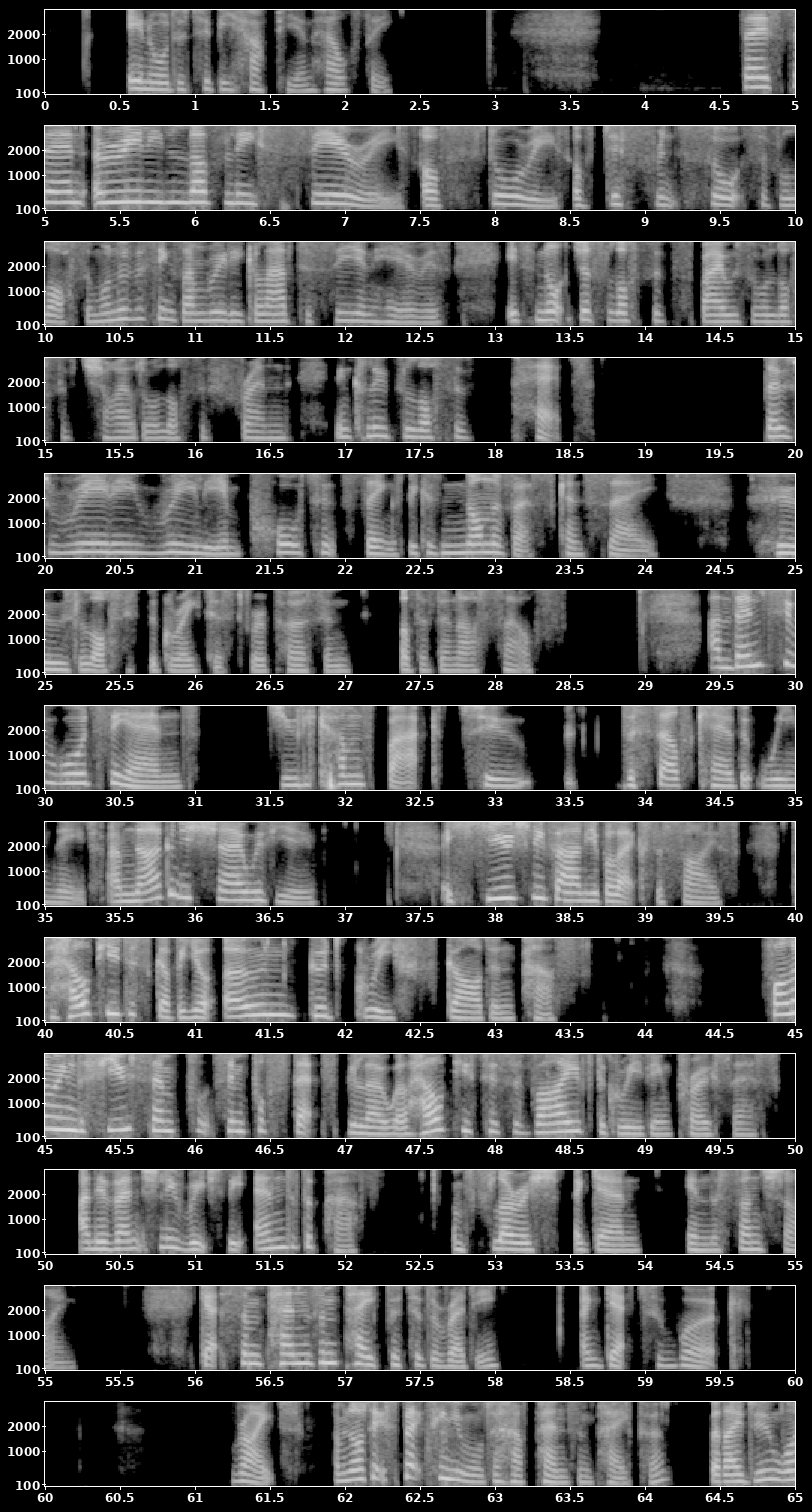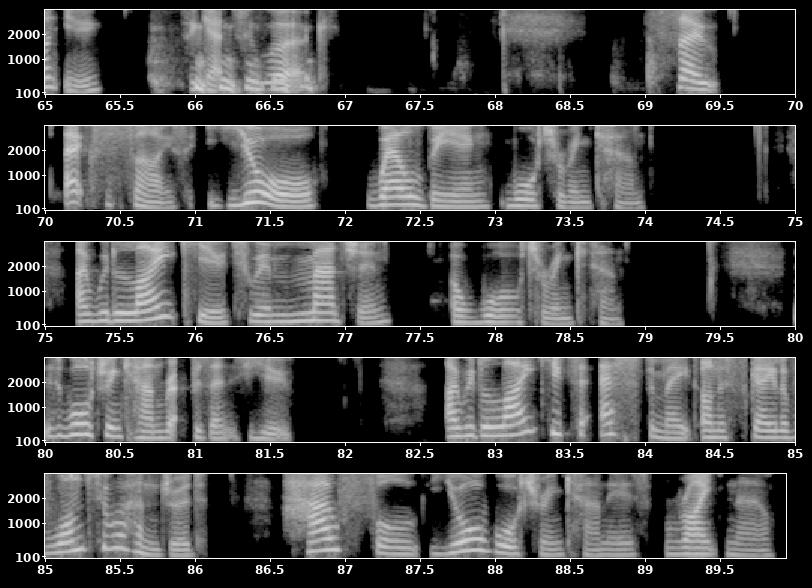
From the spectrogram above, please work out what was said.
in order to be happy and healthy. There's then a really lovely series of stories of different sorts of loss. And one of the things I'm really glad to see in here is it's not just loss of spouse or loss of child or loss of friend, it includes loss of pet. Those really, really important things because none of us can say whose loss is the greatest for a person other than ourselves. And then towards the end, Julie comes back to the self care that we need. I'm now going to share with you a hugely valuable exercise to help you discover your own good grief garden path. Following the few simple, simple steps below will help you to survive the grieving process and eventually reach the end of the path and flourish again in the sunshine. Get some pens and paper to the ready and get to work. Right, I'm not expecting you all to have pens and paper, but I do want you to get to work. so, exercise your well being watering can. I would like you to imagine a watering can. This watering can represents you. I would like you to estimate on a scale of 1 to 100 how full your watering can is right now.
